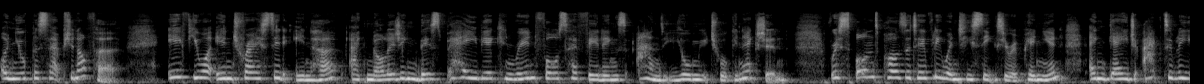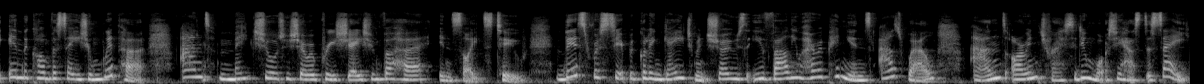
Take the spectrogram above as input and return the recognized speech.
on your perception of her. If you are interested in her, acknowledging this behavior can reinforce her feelings and your mutual connection. Respond positively when she seeks your opinion, engage actively in the conversation with her, and make sure to show appreciation for her insights too. This reciprocal engagement shows that you value her opinions as well and are interested in what she has to say.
